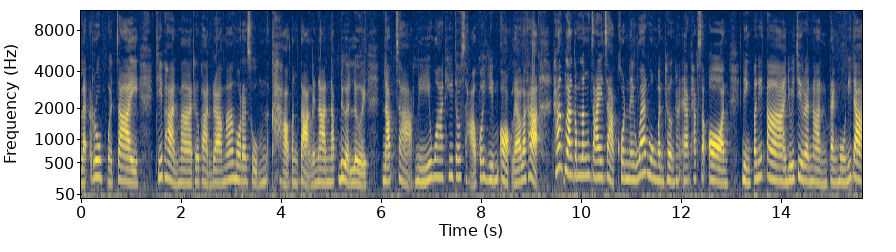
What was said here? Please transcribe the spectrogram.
และรูปหัวใจ ที่ผ่านมาเธอผ่านดราม่ามรสุมข่าวต่างๆ ในนานนับเดือนเลย นับจากนี้ว่าที่เจ้าสาวก็ยิ้มออกแล้วละค่ะ ท่ามกลางกำลังใจจากคนในแวดวงบันเทิงทั้งแอปทักษออน หนิงปณิตา ยุ้ยจีรนัน แตงโมนิดา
